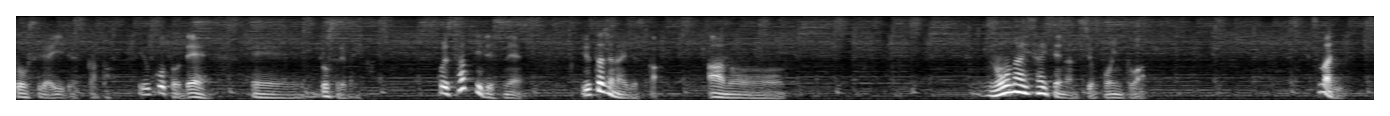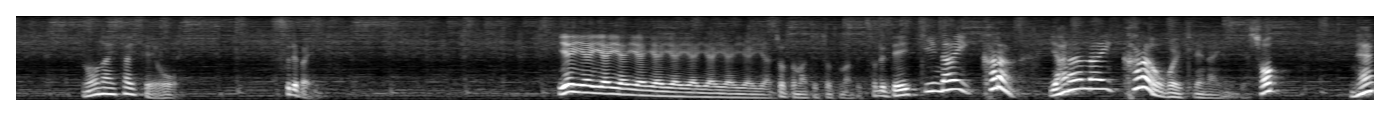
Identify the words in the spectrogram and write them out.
どうすりゃいいですかということで、えー、どうすればいいか。これさっきですね言ったじゃないですか。あのー、脳内再生なんですよポイントは。つまり脳内再生をすればいいんです。いやいやいやいやいやいやいやいやいやいやいやいやちょっと待ってちょっと待って。それできないからやらないから覚えきれないんでしょ？ね？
